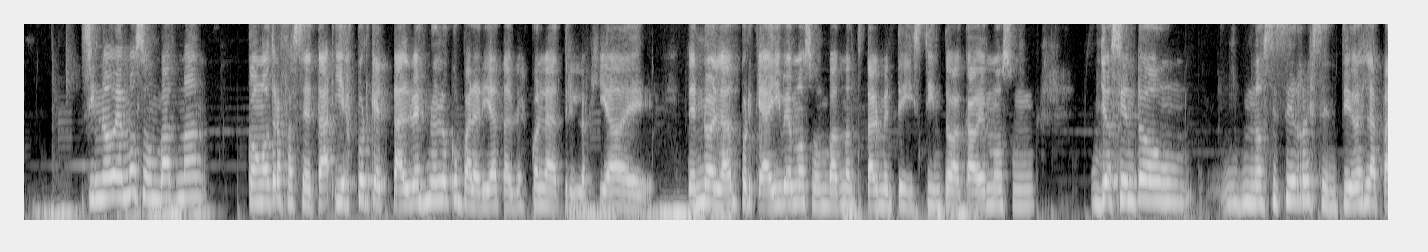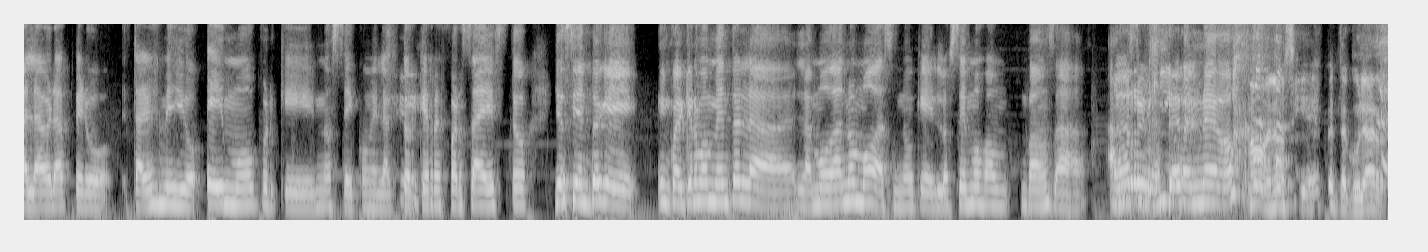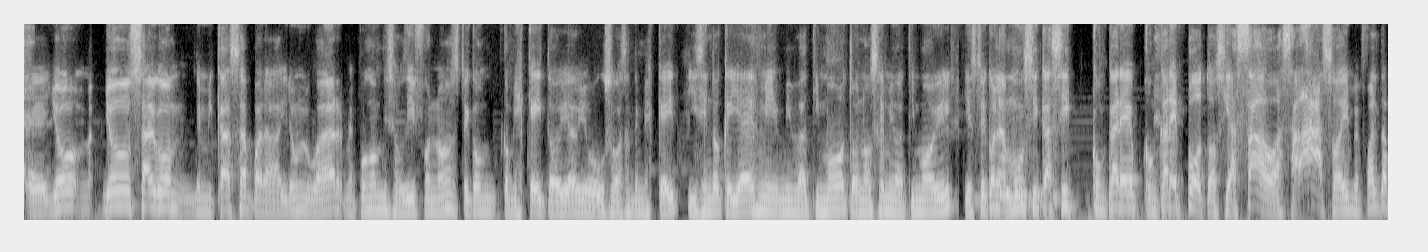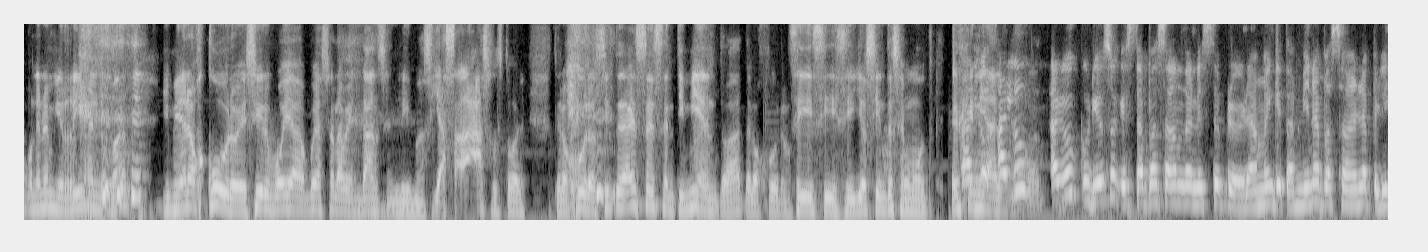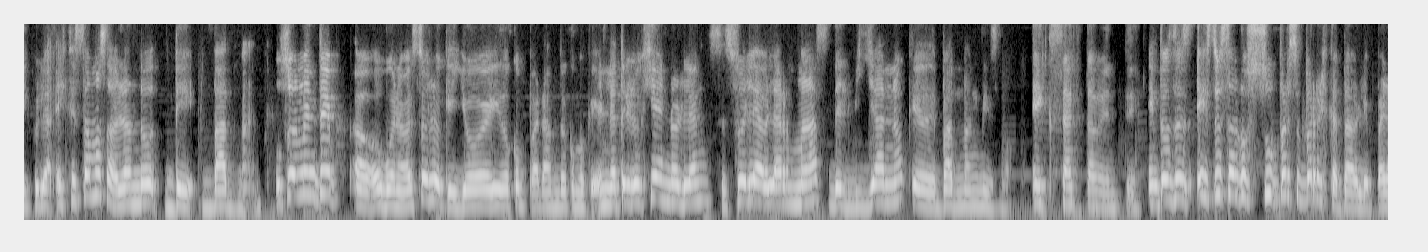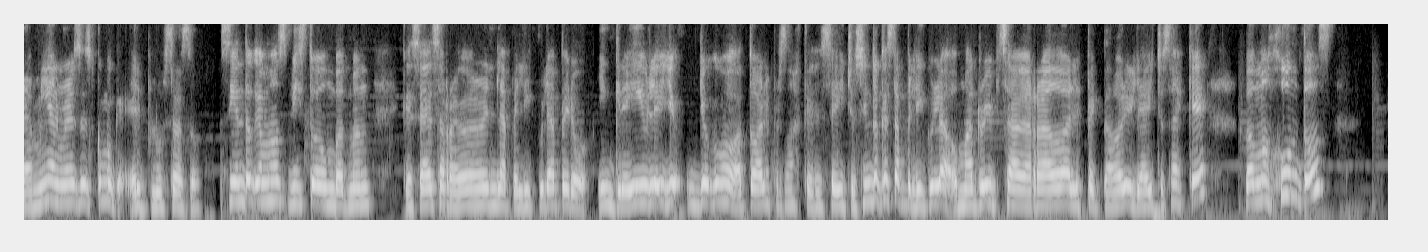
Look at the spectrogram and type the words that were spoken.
sino vemos a un Batman con otra faceta y es porque tal vez no lo compararía tal vez con la trilogía de, de Nolan, porque ahí vemos a un Batman totalmente distinto, acá vemos un, yo siento un, no sé si resentido es la palabra, pero tal vez medio emo, porque no sé, con el actor que refuerza esto, yo siento que en cualquier momento la, la moda, no moda, sino que los hemos vam- vamos a, a A renacer. de nuevo. No, no, sí, es espectacular. Eh, yo, yo salgo de mi casa para ir a un lugar, me pongo mis audífonos, estoy con, con mi skate todavía, yo uso bastante mi skate y siento que ya es mi, mi batimoto, no sé, mi batimóvil y estoy con la música así, con cara, de- con cara de poto, así asado, asadazo ahí, me falta ponerme mi rímel nomás y mirar oscuro y decir voy a, voy a hacer la venganza en Lima, así asadazo estoy, te lo juro, sí te da ese sentimiento, ¿ah? te lo juro. Sí, sí, sí, yo siento ese mood. Es Algo, genial. algo, algo curioso que está pasando en este programa y que también ha pasado en la película es que estamos hablando de Batman. Usualmente, ah, bueno, esto es lo que yo he ido comparando, como que en la trilogía de Nolan se suele hablar más del villano que de Batman mismo. Exactamente. Entonces, esto es algo súper, súper rescatable. Para mí, al menos, es como que el plusazo. Siento que hemos visto un Batman que se ha desarrollado en la película, pero increíble. Yo, yo como a todas las personas que les he dicho, siento que esta película, o Matt Reeves se ha agarrado al espectador y le ha dicho, ¿sabes qué? Vamos juntos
